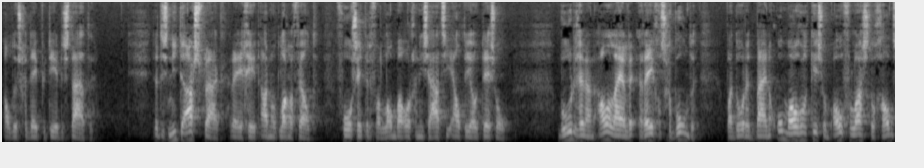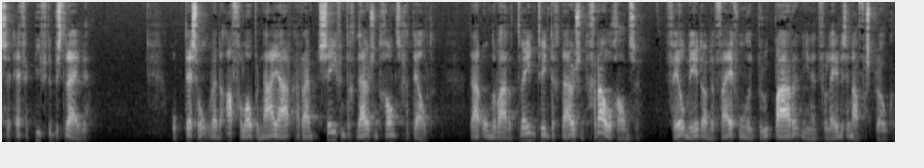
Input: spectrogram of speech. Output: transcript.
al dus gedeputeerde staten. Dat is niet de afspraak, reageert Arnold Langeveld, voorzitter van landbouworganisatie LTO Tessel. Boeren zijn aan allerlei regels gebonden, waardoor het bijna onmogelijk is om overlast door ganzen effectief te bestrijden. Op Tessel werden afgelopen najaar ruim 70.000 ganzen geteld. Daaronder waren 22.000 grauwe ganzen, veel meer dan de 500 broedparen die in het verleden zijn afgesproken.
